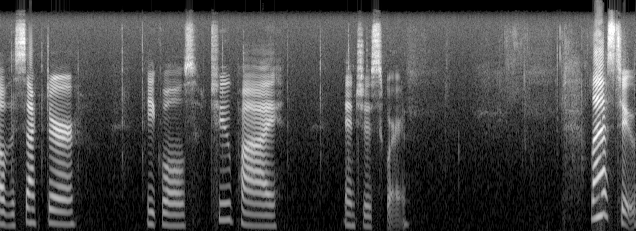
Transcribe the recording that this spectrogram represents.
of the sector equals 2 pi inches squared. Last two.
